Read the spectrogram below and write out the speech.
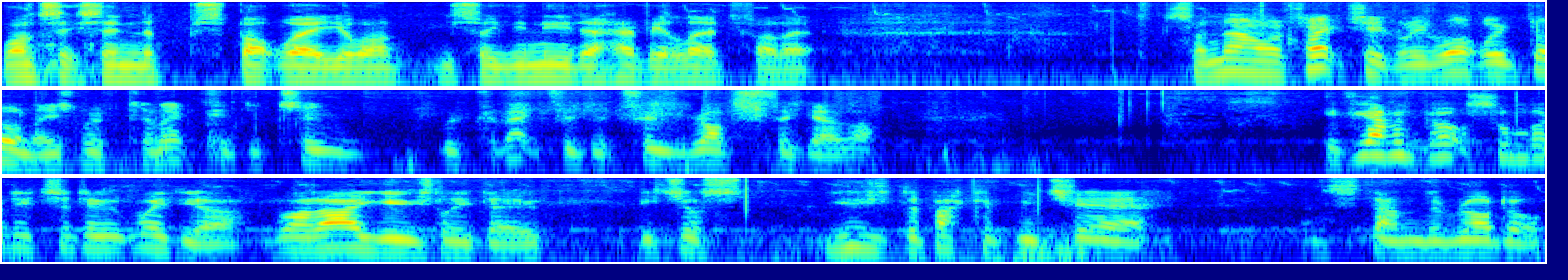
once it's in the spot where you want. So you need a heavy lead for it. So now effectively what we've done is we've connected the two, we've connected the two rods together if you haven't got somebody to do it with you, what I usually do is just use the back of my chair and stand the rod up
